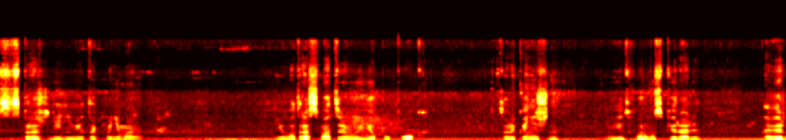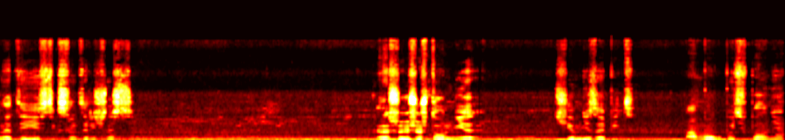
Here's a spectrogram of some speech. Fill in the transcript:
с испражнениями, я так понимаю. И вот рассматриваю ее пупок, который, конечно, имеет форму спирали. Наверное, это и есть эксцентричность. Хорошо еще, что он не чем не забит. А мог быть вполне.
